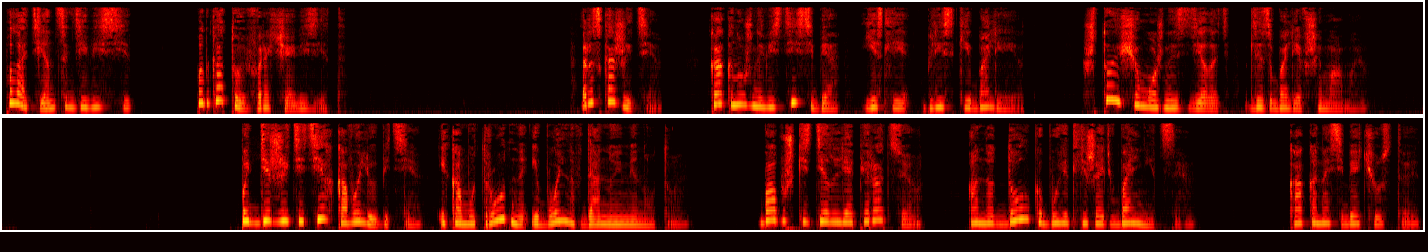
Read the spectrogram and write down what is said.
полотенце где висит. Подготовь врача визит. Расскажите, как нужно вести себя, если близкие болеют? Что еще можно сделать для заболевшей мамы? Поддержите тех, кого любите, и кому трудно и больно в данную минуту. Бабушке сделали операцию, она долго будет лежать в больнице. Как она себя чувствует?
